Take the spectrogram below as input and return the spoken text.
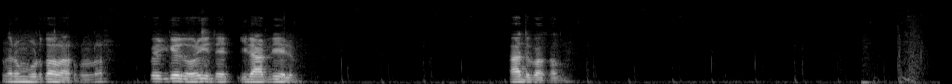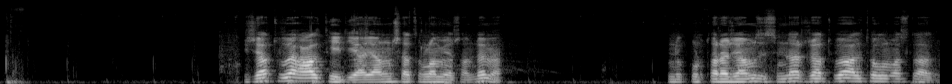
Sanırım buradalar bunlar. Bölgeye doğru ilerleyelim. Hadi bakalım. Jatu ve Alte'ydi ya yanlış hatırlamıyorsam değil mi? Şimdi kurtaracağımız isimler Jatu ve Alte olması lazım.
